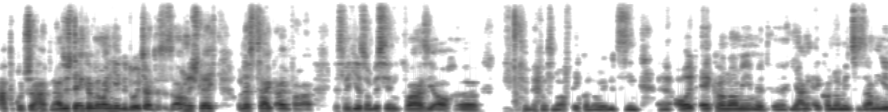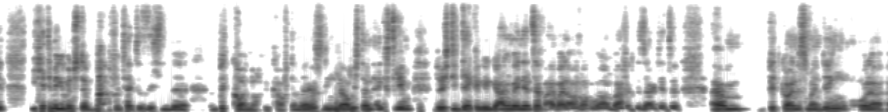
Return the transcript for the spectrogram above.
Abrutscher hatten. Also ich denke, wenn man hier Geduld hat, ist es auch nicht schlecht. Und das zeigt einfach, dass wir hier so ein bisschen quasi auch, äh, wenn wir es mal auf Economy beziehen, äh, Old Economy mit äh, Young Economy zusammengeht. Ich hätte mir gewünscht, der Buffett hätte sich ein äh, Bitcoin noch gekauft. Dann wäre das Ding, glaube ich, dann extrem durch die Decke gegangen, wenn jetzt auf einmal auch noch Warren Buffett gesagt hätte, ähm, Bitcoin ist mein Ding oder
